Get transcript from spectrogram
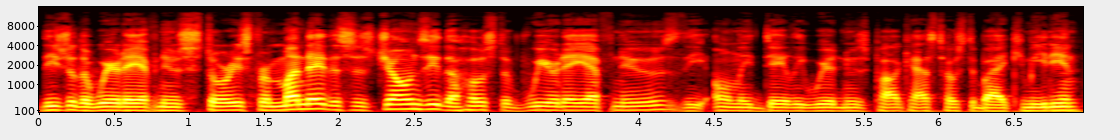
These are the Weird AF News stories for Monday. This is Jonesy, the host of Weird AF News, the only daily weird news podcast hosted by a comedian.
